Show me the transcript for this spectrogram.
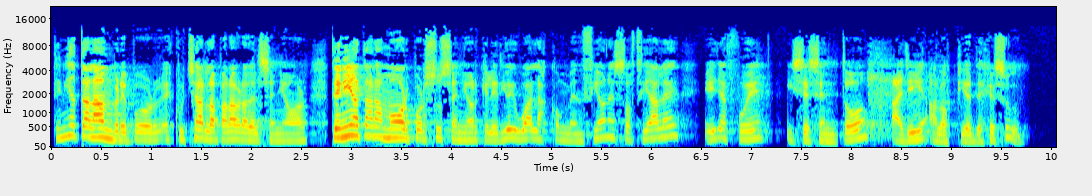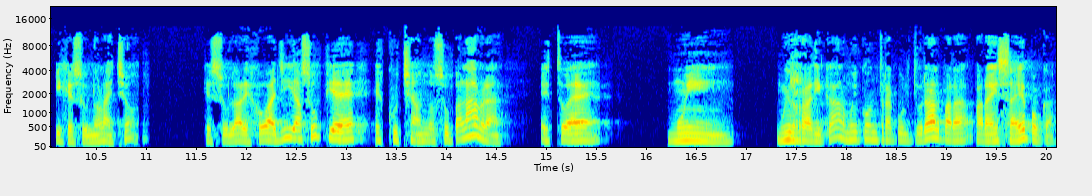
tenía tal hambre por escuchar la palabra del Señor, tenía tal amor por su Señor que le dio igual las convenciones sociales, ella fue y se sentó allí a los pies de Jesús. Y Jesús no la echó. Jesús la dejó allí a sus pies escuchando su palabra. Esto es muy, muy radical, muy contracultural para, para esa época.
